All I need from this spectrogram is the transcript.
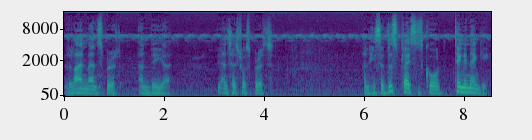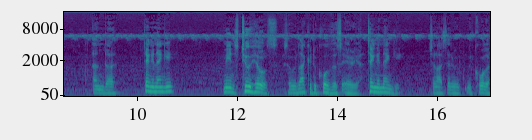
the lion man spirit and the uh, the ancestral spirits. And he said, this place is called Tengenenge. And uh, means two hills. So we'd like you to call this area Tengenenge. So I said we'd call it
